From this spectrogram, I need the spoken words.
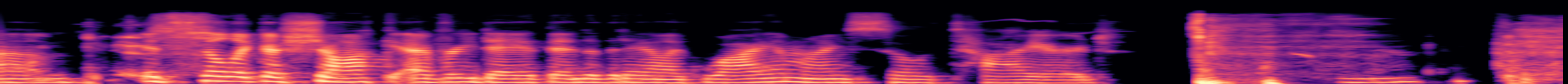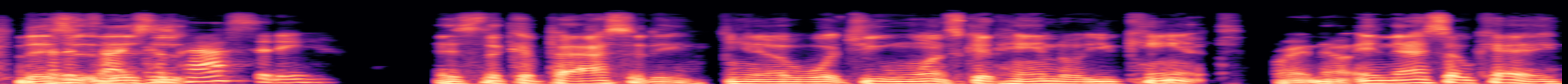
um, yes. it's still like a shock every day at the end of the day. I'm like, why am I so tired? Yeah. this is this capacity. Is, it's the capacity. You know, what you once could handle, you can't right now. And that's okay.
